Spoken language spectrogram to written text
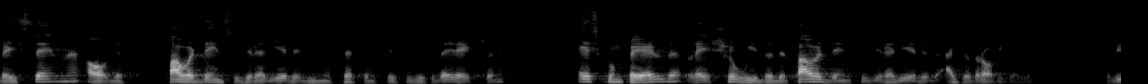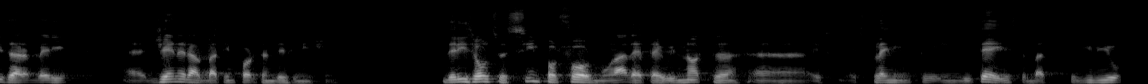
base 10 of the power density radiated in a certain specific direction as compared ratio with the power density radiated isotropically. So these are very uh, general but important definitions. There is also a simple formula that I will not uh, uh, explain into in details, but to give you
